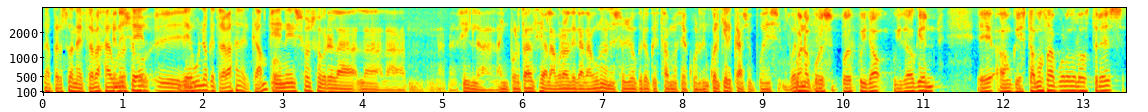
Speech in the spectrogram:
una persona que trabaja en un hotel eh, de uno que trabaja en el campo. En eso, sobre la, la, en fin, la, importancia laboral de cada uno, en eso yo creo que estamos de acuerdo. En cualquier caso, pues... Bueno, pues, pues cuidado, cuidado que eh, aunque estamos de acuerdo los tres,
